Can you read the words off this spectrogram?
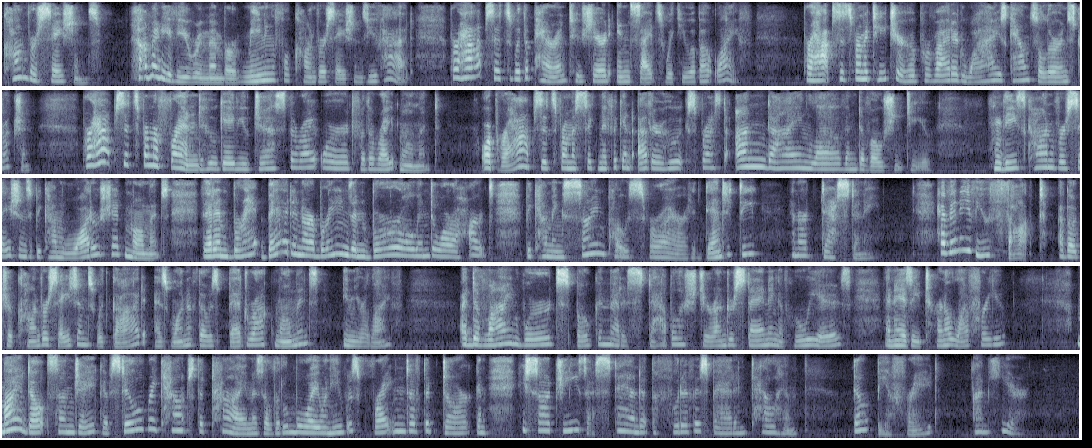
Conversations. How many of you remember meaningful conversations you've had? Perhaps it's with a parent who shared insights with you about life. Perhaps it's from a teacher who provided wise counsel or instruction. Perhaps it's from a friend who gave you just the right word for the right moment. Or perhaps it's from a significant other who expressed undying love and devotion to you. These conversations become watershed moments that embed in our brains and burrow into our hearts, becoming signposts for our identity and our destiny. Have any of you thought about your conversations with God as one of those bedrock moments in your life? A divine word spoken that established your understanding of who He is and His eternal love for you? My adult son Jacob still recounts the time as a little boy when he was frightened of the dark and he saw Jesus stand at the foot of his bed and tell him, Don't be afraid, I'm here.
